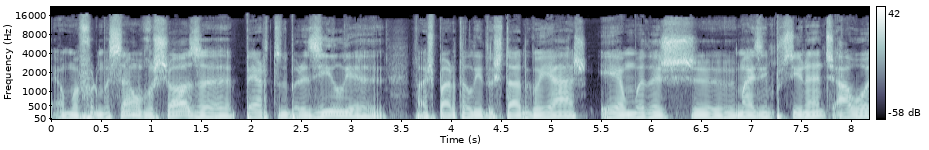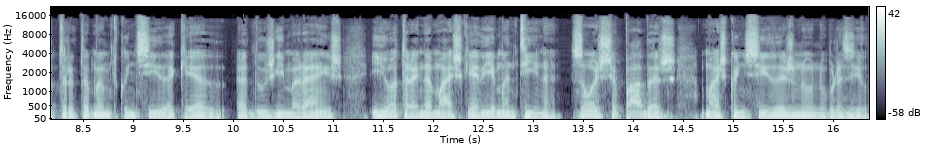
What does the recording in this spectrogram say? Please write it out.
é uma formação rochosa, perto de Brasília, faz parte ali do estado de Goiás, é uma das eh, mais impressionantes. Há outra também muito conhecida, que é a dos Guimarães, e outra ainda mais, que é a Diamantina. São as chapadas mais conhecidas no, no Brasil.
